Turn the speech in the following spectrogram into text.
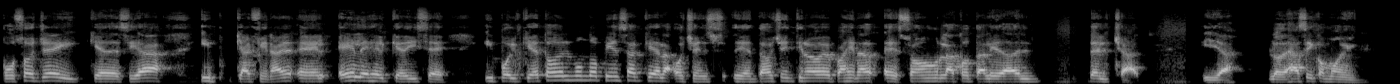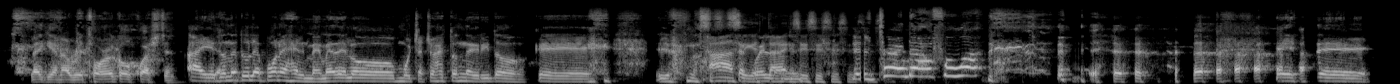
puso Jay que decía y que al final él, él es el que dice ¿y por qué todo el mundo piensa que las 889 páginas eh, son la totalidad del, del chat? Y ya, lo deja así como en like in a rhetorical question. ahí es donde tú le pones el meme de los muchachos estos negritos que yo no sé Ah, si se sí, acuerdan. está, sí, sí, sí, sí, El sí. turn down for what? este,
